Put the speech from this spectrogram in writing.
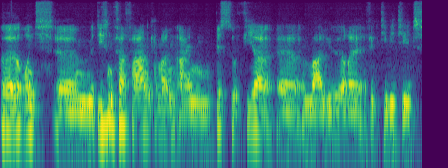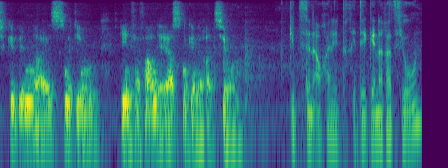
Äh, und äh, mit diesem Verfahren kann man eine bis zu viermal äh, höhere Effektivität gewinnen als mit dem, den Verfahren der ersten Generation. Gibt es denn auch eine dritte Generation?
